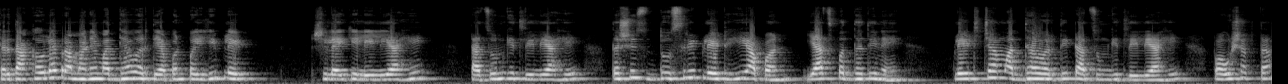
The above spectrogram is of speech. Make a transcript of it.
तर दाखवल्याप्रमाणे मध्यावरती आपण पहिली प्लेट शिलाई केलेली आहे टाचून घेतलेली आहे. तशीच दुसरी प्लेटही आपण याच पद्धतीने प्लेटच्या मध्यावरती टाचून घेतलेली आहे. पाहू शकता?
